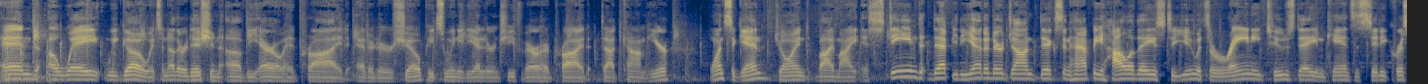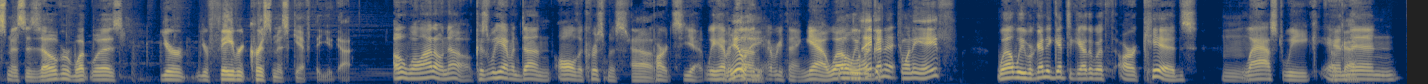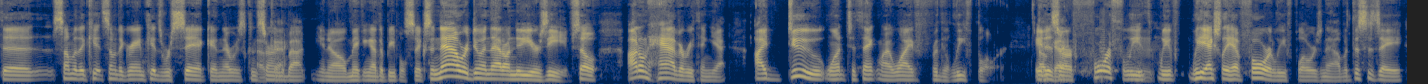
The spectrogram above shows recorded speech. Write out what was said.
And away we go. It's another edition of the Arrowhead Pride Editor Show. Pete Sweeney, the editor in chief of arrowheadpride.com, here. Once again, joined by my esteemed deputy editor, John Dixon. Happy holidays to you. It's a rainy Tuesday in Kansas City. Christmas is over. What was your your favorite Christmas gift that you got? Oh well, I don't know because we haven't done all the Christmas Oh. parts yet. We haven't Really? done everything. Yeah. Well, we were gonna. twenty eighth. Well, we were gonna get together with our kids Hmm. last week, and Okay. then the some of the kids, some of the grandkids were sick, and there was concern Okay. about you know making other people sick. So now we're doing that on New Year's Eve. So I don't have everything yet. I do want to thank my wife for the leaf blower. It is Okay. our fourth leaf. Hmm. We've we actually have four leaf blowers now, but this is a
